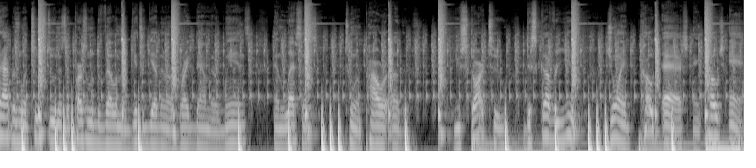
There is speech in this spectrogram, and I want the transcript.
happens when two students of personal development get together and break down their wins and lessons to empower others? You start to discover you. Join Coach Ash and Coach Ant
